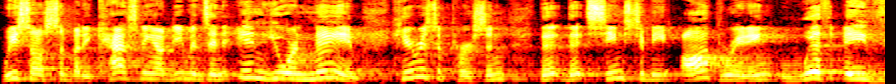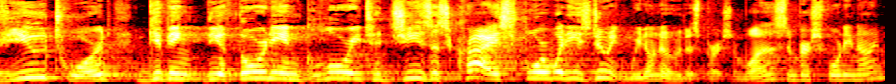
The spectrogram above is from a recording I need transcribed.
We saw somebody casting out demons, and in your name, here is a person that, that seems to be operating with a view toward giving the authority and glory to Jesus Christ for what he's doing. We don't know who this person was in verse 49.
